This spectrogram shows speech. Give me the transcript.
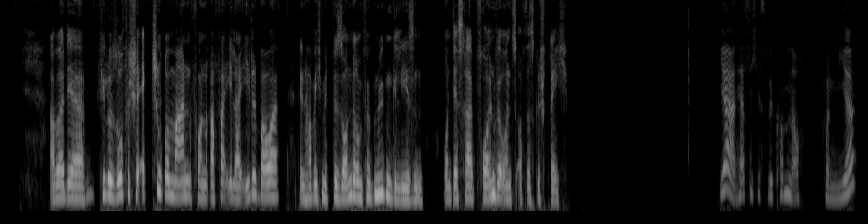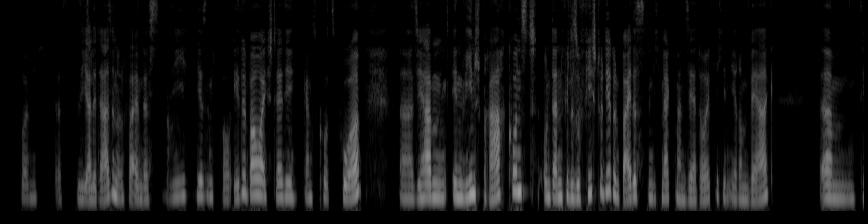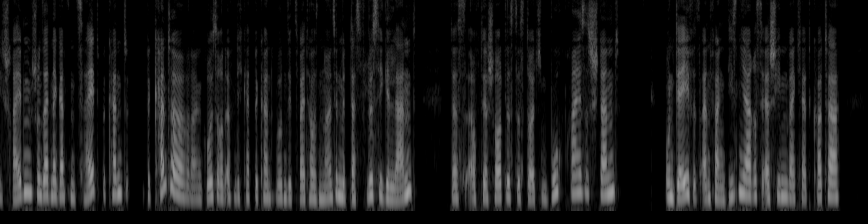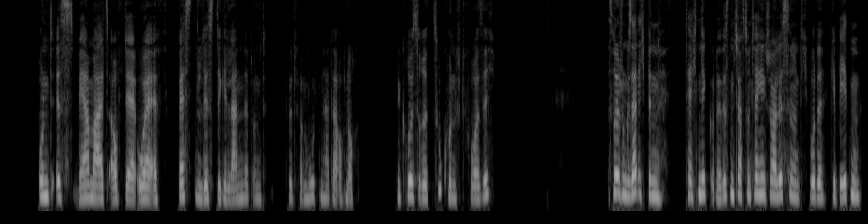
Aber der philosophische Actionroman von Raffaela Edelbauer, den habe ich mit besonderem Vergnügen gelesen und deshalb freuen wir uns auf das Gespräch. Ja, ein herzliches Willkommen auch von mir freue mich, dass Sie alle da sind und vor allem, dass Sie hier sind, Frau Edelbauer. Ich stelle die ganz kurz vor. Äh, Sie haben in Wien Sprachkunst und dann Philosophie studiert und beides, finde ich, merkt man sehr deutlich in Ihrem Werk. Ähm, Sie schreiben schon seit einer ganzen Zeit bekannt, bekannter oder einer größeren Öffentlichkeit bekannt wurden Sie 2019 mit Das flüssige Land, das auf der Shortlist des Deutschen Buchpreises stand. Und Dave ist Anfang diesen Jahres erschienen bei Klett Cotta und ist mehrmals auf der ORF-Bestenliste gelandet und würde vermuten, hat er auch noch eine größere Zukunft vor sich. Es wurde schon gesagt, ich bin Technik- oder Wissenschafts- und Technikjournalistin und ich wurde gebeten,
